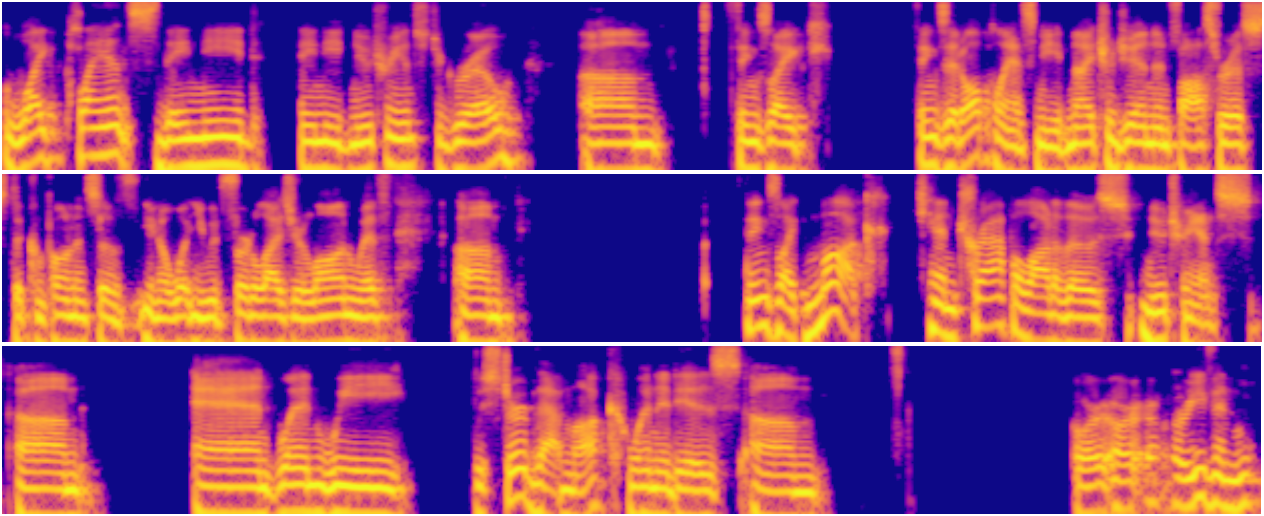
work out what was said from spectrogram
like plants, they need they need nutrients to grow. Um, things like things that all plants need nitrogen and phosphorus the components of you know what you would fertilize your lawn with. Um, things like muck can trap a lot of those nutrients. Um, and when we disturb that muck when it is um, or, or, or even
